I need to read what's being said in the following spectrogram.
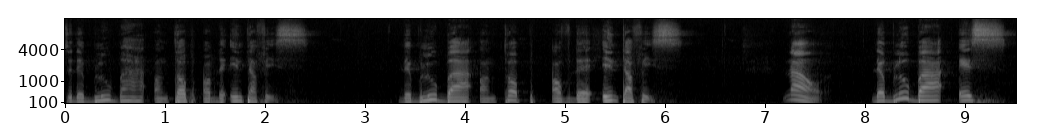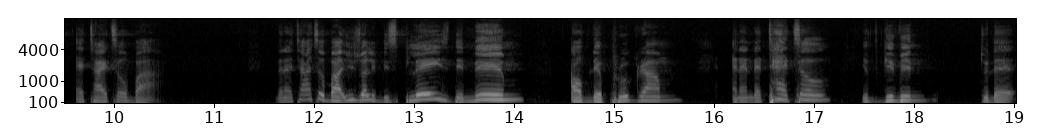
to the blue bar on top of the interface the blue bar on top of the interface. Now, the blue bar is a title bar. Then a title bar usually displays the name of the program and then the title is given to the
